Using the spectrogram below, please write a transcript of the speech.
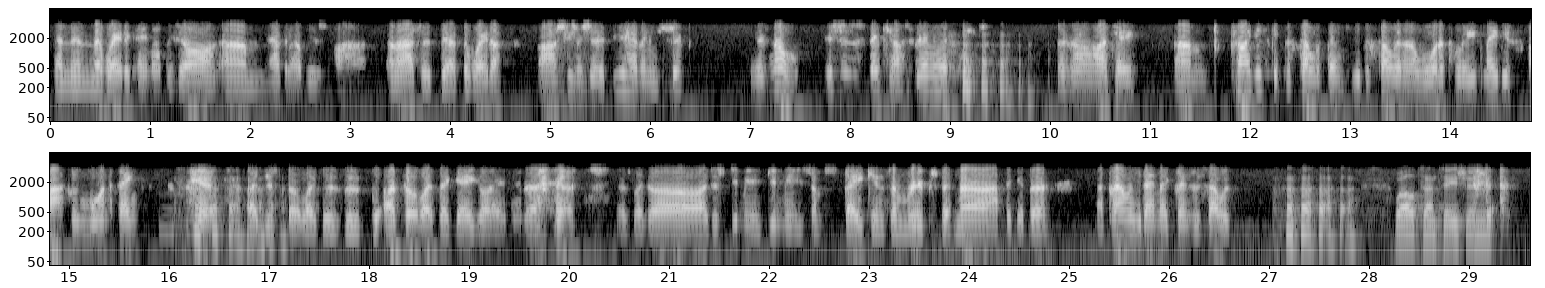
and then the waiter came up and said, "Oh, um, how can I help you?" Uh, and I asked the, the waiter, "Ah, oh, excuse me, sir, do you have any soup?" He goes, "No, this is a steakhouse. We don't have meat." I go, "Oh, okay." Um, can I just get the salad, thank you? The salad and a water, please. Maybe a sparkling water, thank. yeah, I just felt like there's the, I felt like that gay guy. That, uh, it's like, oh, just give me, give me some steak and some ribs, but nah, I have to get the. Apparently, you don't make friends with salad. Well, temptation,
